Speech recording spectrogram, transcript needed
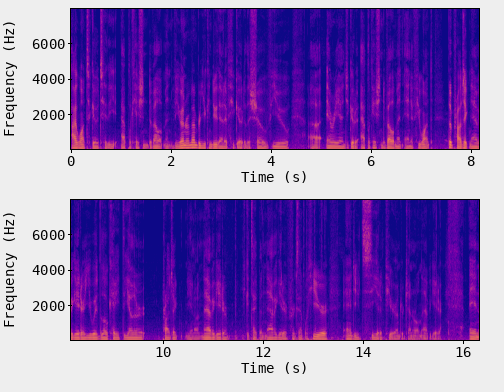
I want to go to the Application Development view. And remember, you can do that if you go to the Show View uh, area and you go to Application Development. And if you want the Project Navigator, you would locate the other project, you know, Navigator. You could type in Navigator, for example, here, and you'd see it appear under General Navigator. In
